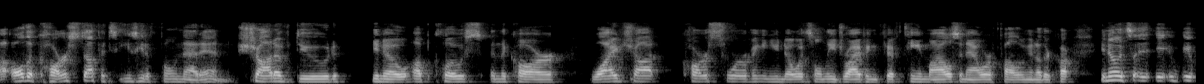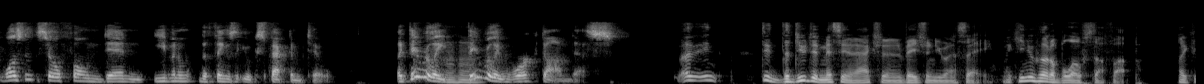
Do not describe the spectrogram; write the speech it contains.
Uh, all the car stuff, it's easy to phone that in. Shot of dude, you know, up close in the car, wide shot, car swerving, and you know it's only driving 15 miles an hour following another car. You know, it's it, it wasn't so phoned in, even the things that you expect them to. Like they really Mhm. they really worked on this. I mean, dude, the dude did missing in action in Invasion USA. Like he knew how to blow stuff up. Like,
